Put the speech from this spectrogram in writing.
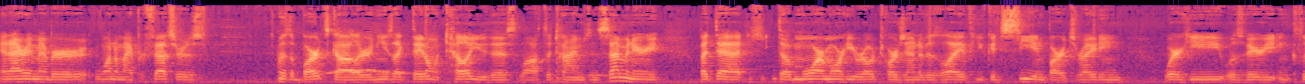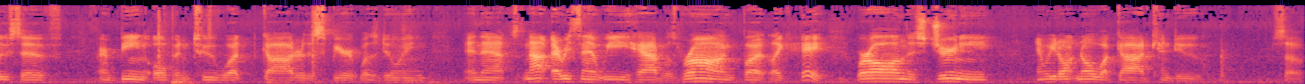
And I remember one of my professors was a Barth scholar, and he's like, they don't tell you this lots of times in seminary, but that he, the more and more he wrote towards the end of his life, you could see in Barth's writing where he was very inclusive or being open to what God or the Spirit was doing. And that not everything that we had was wrong, but like, hey, we're all on this journey and we don't know what God can do. So,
